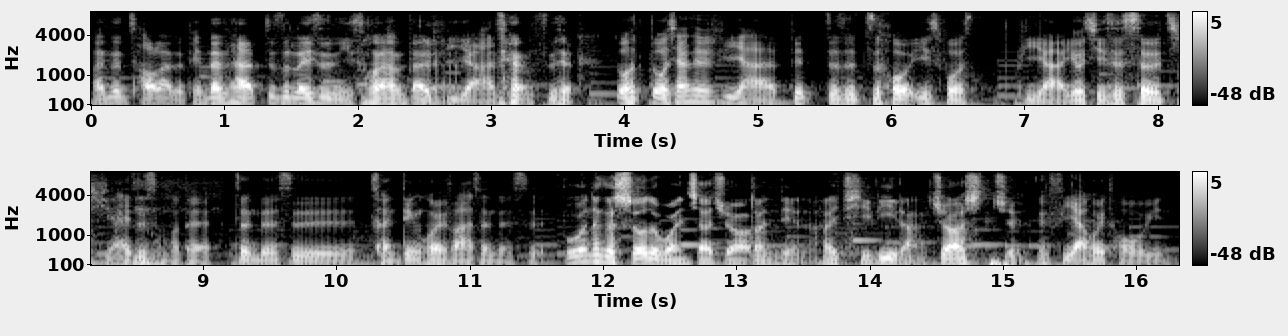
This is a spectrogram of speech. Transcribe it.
反正超烂的片，但是它就是类似你说他们带 VR 这样子，我我相信。VR 变就是之后 eSports VR，尤其是射击还是什么的，嗯，真的是肯定会发生的事。不过那个时候的玩家就要锻炼了，来体力了，就要觉因为 VR 会头晕。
